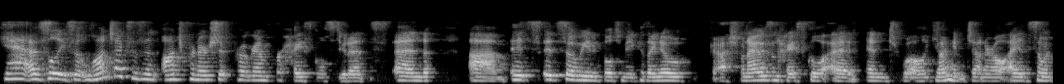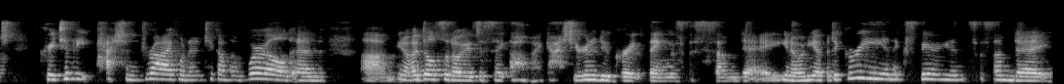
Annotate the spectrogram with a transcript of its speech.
Yeah, absolutely. So LaunchX is an entrepreneurship program for high school students, and um, it's it's so meaningful to me because I know, gosh, when I was in high school I, and well, young in general, I had so much creativity, passion, drive, wanted to take on the world, and um, you know, adults would always just say, "Oh my gosh, you're going to do great things someday," you know, and you have a degree and experience someday.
